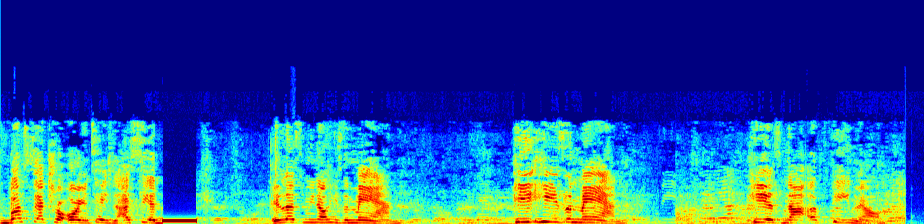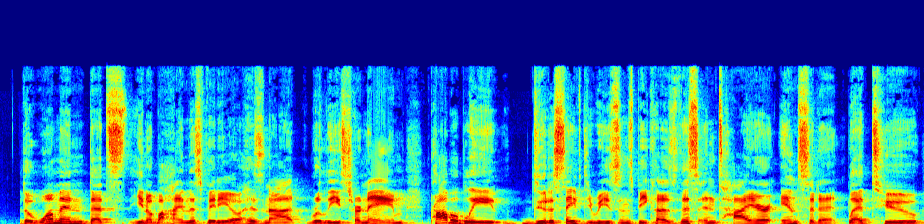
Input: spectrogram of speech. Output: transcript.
What sexual orientation? I see a. It lets me know he's a man. He he's a man. He is not a female. The woman that's, you know, behind this video has not released her name, probably due to safety reasons, because this entire incident led to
